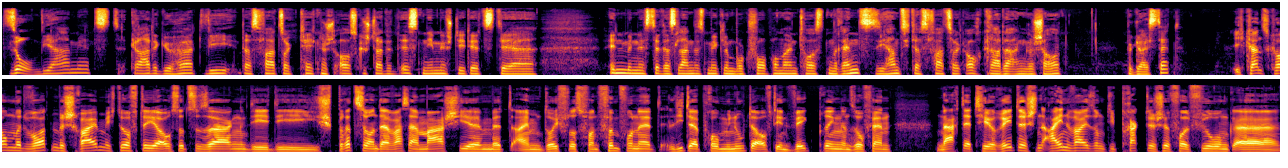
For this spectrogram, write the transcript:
So, wir haben jetzt gerade gehört, wie das Fahrzeug technisch ausgestattet ist. Neben mir steht jetzt der Innenminister des Landes Mecklenburg-Vorpommern, Thorsten Renz. Sie haben sich das Fahrzeug auch gerade angeschaut. Begeistert? Ich kann es kaum mit Worten beschreiben. Ich durfte ja auch sozusagen die, die Spritze und der Wassermarsch hier mit einem Durchfluss von 500 Liter pro Minute auf den Weg bringen. Insofern nach der theoretischen Einweisung die praktische Vollführung äh,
